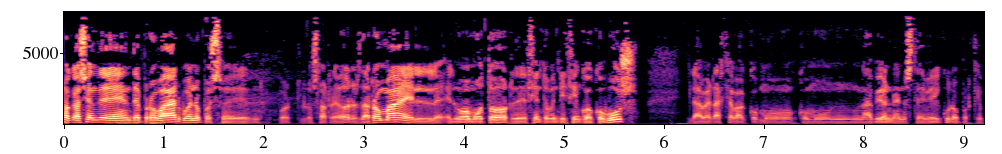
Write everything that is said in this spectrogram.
ocasión de, probar, bueno, pues eh, por los alrededores de Roma, el, nuevo motor de 125 EcoBoost, la verdad es que va como, como un avión en este vehículo porque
